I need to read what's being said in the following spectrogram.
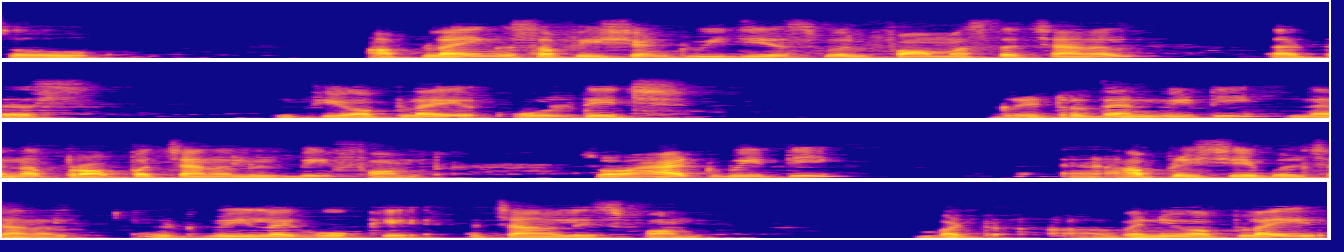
so applying a sufficient VGS will form us the channel. That is if you apply voltage greater than VT then a proper channel will be formed. So at VT appreciable channel. It will be like okay a channel is formed. But uh, when you apply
